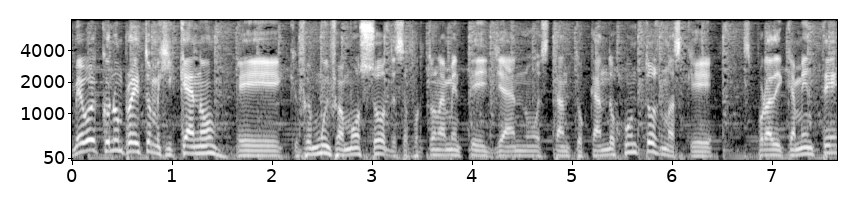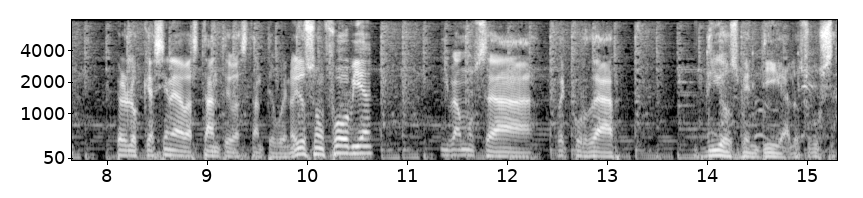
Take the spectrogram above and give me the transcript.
Me voy con un proyecto mexicano eh, que fue muy famoso. Desafortunadamente ya no están tocando juntos, más que esporádicamente. Pero lo que hacían era bastante, bastante bueno. Ellos son Fobia y vamos a recordar Dios bendiga a los USA.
